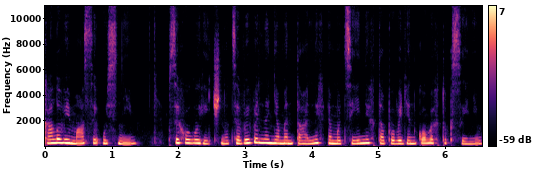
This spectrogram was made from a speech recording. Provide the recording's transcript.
Калові маси у сні. Психологічно це вивільнення ментальних, емоційних та поведінкових токсинів,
